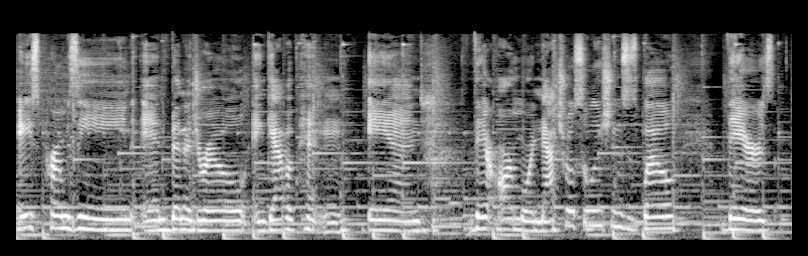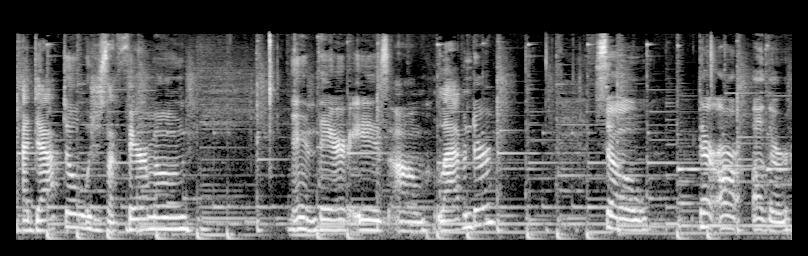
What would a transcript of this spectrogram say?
acepromazine and Benadryl and gabapentin, and there are more natural solutions as well. There's Adaptil, which is a pheromone, and there is um, lavender. So there are other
